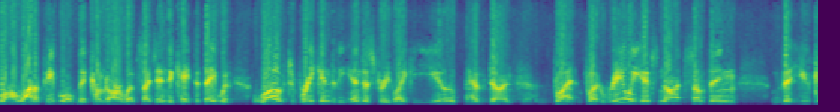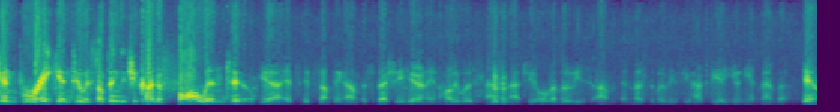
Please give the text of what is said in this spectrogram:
Well, a lot of people that come to our websites indicate that they would love to break into the industry like you have done, Yeah. but but really it's not something that you can break into. It's something that you kind of fall into. Yeah, it's it's something, um, especially here in, in Hollywood and in actually all the movies. Um, in most of the movies, you have to be a union member. Yeah.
